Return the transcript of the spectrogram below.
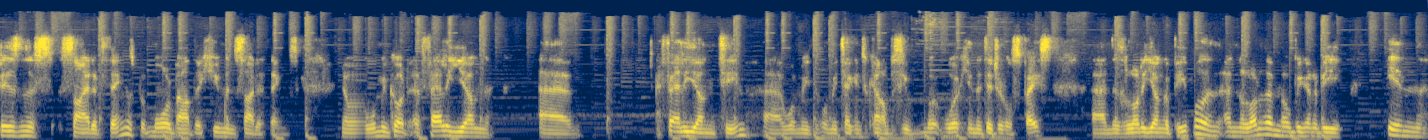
business side of things, but more about the human side of things. You know, when we've got a fairly young, uh, a fairly young team, uh, when we when we take into account obviously working in the digital space, and there's a lot of younger people, and, and a lot of them are going to be in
